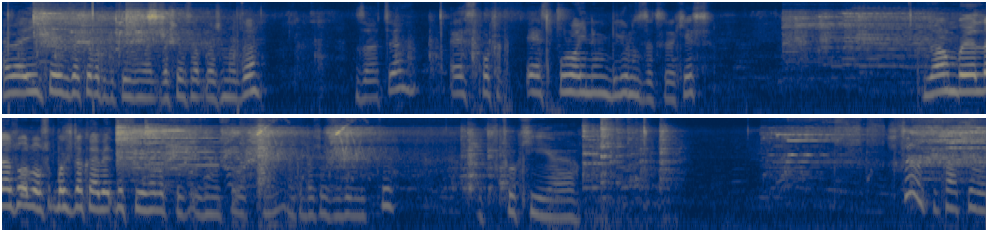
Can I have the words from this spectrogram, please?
Evet ilk kere biz açığa batıp bakıyoruz arkadaşlar hesaplaşmada. Zaten espor, espor oyunu biliyorsunuz zaten herkes. Zaman bu elden sonra olsun başına kaybetme şeyine bakıyoruz. Arkadaşlar sizle birlikte. Of, çok iyi ya. Çıksana şu farklı mı?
